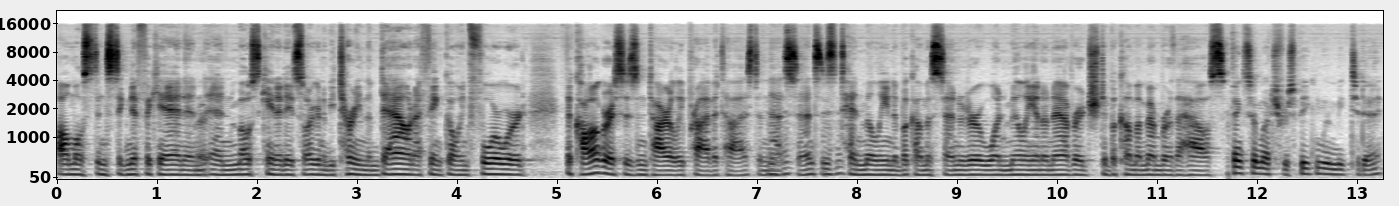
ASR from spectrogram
almost insignificant, and, right. and most candidates are going to be turning them down, I think, going forward. The Congress is entirely privatized in that sense. It's mm-hmm. 10 million to become a senator, 1 million on average to become a member of the House. Thanks so much for speaking with me today.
